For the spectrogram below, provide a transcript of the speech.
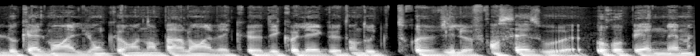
localement à Lyon qu'en en parlant avec des collègues dans d'autres villes françaises ou européennes même.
